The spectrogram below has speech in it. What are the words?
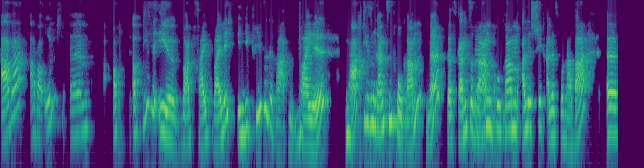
Aber, aber und, ähm, auch, auch diese Ehe war zeitweilig in die Krise geraten, weil nach diesem ganzen Programm, ne, das ganze Rahmenprogramm, alles schick, alles wunderbar, äh,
